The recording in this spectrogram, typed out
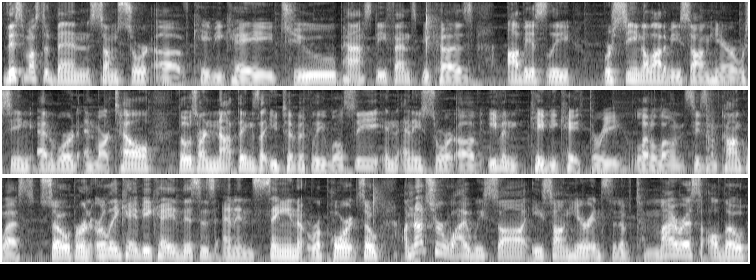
This must have been some sort of kvk 2 pass defense because obviously we're seeing a lot of Esong here. We're seeing Edward and Martel those are not things that you typically will see in any sort of even kvk3 let alone season of conquest. So for an early kvk this is an insane report. So I'm not sure why we saw Esong here instead of Tomyris although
